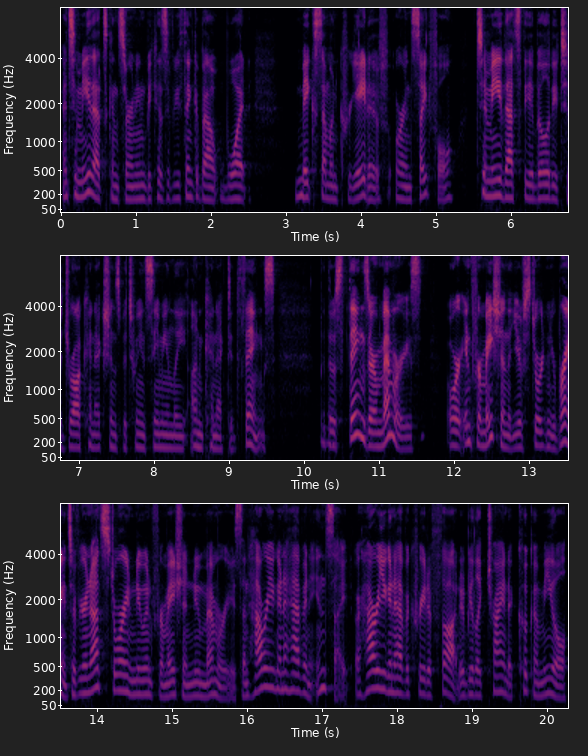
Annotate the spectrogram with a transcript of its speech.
And to me, that's concerning because if you think about what makes someone creative or insightful, to me, that's the ability to draw connections between seemingly unconnected things. But those things are memories or information that you've stored in your brain. So if you're not storing new information, new memories, then how are you going to have an insight or how are you going to have a creative thought? It'd be like trying to cook a meal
